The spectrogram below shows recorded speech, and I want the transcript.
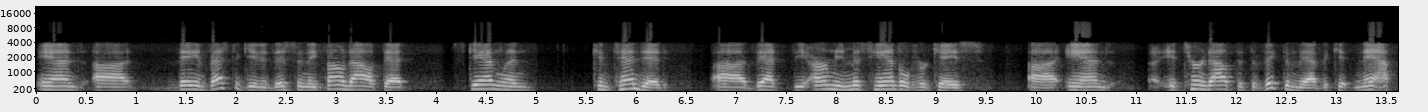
and uh, they investigated this and they found out that Scanlon contended uh, that the Army mishandled her case, uh, and it turned out that the victim advocate, Knapp,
